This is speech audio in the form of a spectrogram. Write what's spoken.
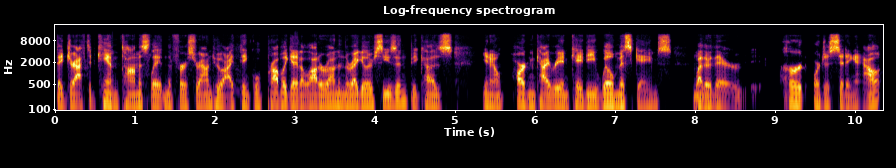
they drafted Cam Thomas late in the first round, who I think will probably get a lot of run in the regular season because, you know, Harden, Kyrie, and KD will miss games, whether they're hurt or just sitting out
